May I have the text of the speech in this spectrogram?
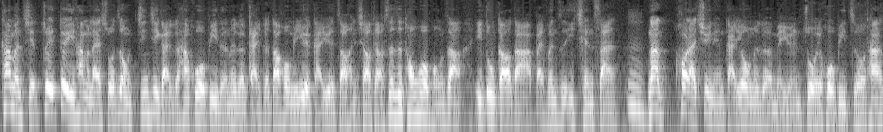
他们钱最对于他们来说，这种经济改革和货币的那个改革到后面越改越糟，很萧条，甚至通货膨胀一度高达百分之一千三。嗯，那后来去年改用那个美元作为货币之后，它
